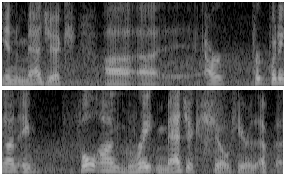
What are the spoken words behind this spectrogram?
in magic uh, uh, are putting on a full-on great magic show here. Uh, uh,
